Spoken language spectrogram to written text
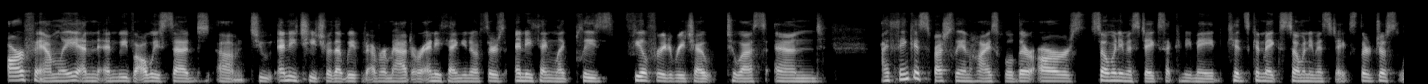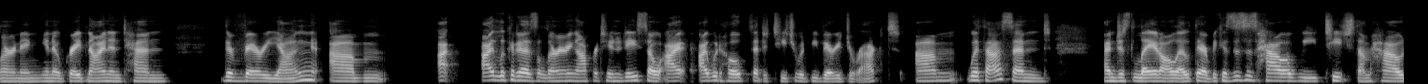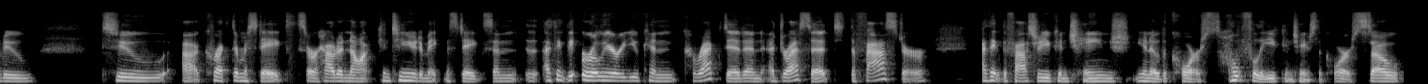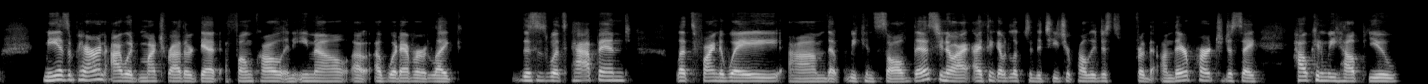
our family and and we've always said um, to any teacher that we've ever met or anything, you know, if there's anything like, please feel free to reach out to us. And I think especially in high school, there are so many mistakes that can be made. Kids can make so many mistakes. They're just learning. You know, grade nine and ten, they're very young. Um, I look at it as a learning opportunity. So I I would hope that a teacher would be very direct um, with us and and just lay it all out there because this is how we teach them how to to uh, correct their mistakes or how to not continue to make mistakes. And uh, I think the earlier you can correct it and address it, the faster. I think the faster you can change, you know, the course. Hopefully, you can change the course. So, me as a parent, I would much rather get a phone call, an email, uh, whatever. Like, this is what's happened let's find a way um, that we can solve this. You know I, I, think i would look to the teacher probably just for the, on their part to just say how can we help you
